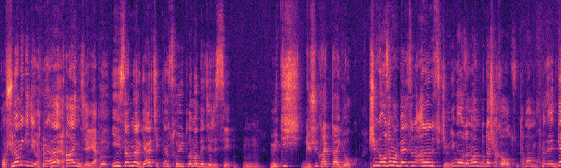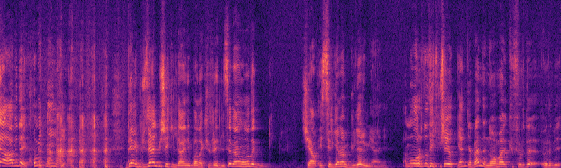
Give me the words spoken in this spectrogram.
Hoşuna mı gidiyor? Aynı şey ya. İnsanlar gerçekten soyutlama becerisi müthiş düşük hatta yok. Şimdi o zaman ben sana ananı sikeyim diyeyim. O zaman bu da şaka olsun tamam mı? de abi de komik değil ki. de güzel bir şekilde hani bana küfür edilse ben ona da şey esirgemem gülerim yani. Ama ortada hiçbir şey yokken Ya ben de normal küfürde öyle bir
